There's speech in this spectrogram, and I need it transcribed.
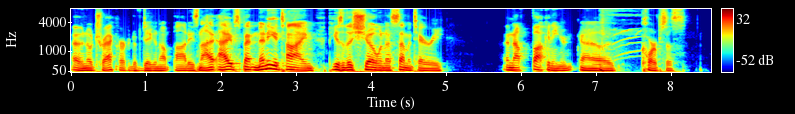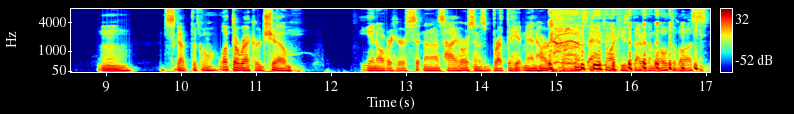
I have no track record of digging up bodies. And I, I've spent many a time because of this show in a cemetery and not fucking uh, corpses. Mm, skeptical. Let the record show. Ian over here sitting on his high horse and his Bret the Hitman Hart shorts, acting like he's better than both of us.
